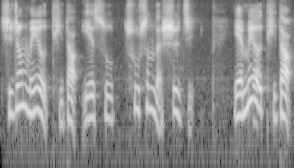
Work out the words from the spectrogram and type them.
其中没有提到耶稣出生的事迹，也没有提到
